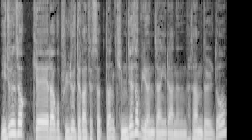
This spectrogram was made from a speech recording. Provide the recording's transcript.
이준석계라고 분류대가 됐었던 김재섭 위원장이라는 사람들도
